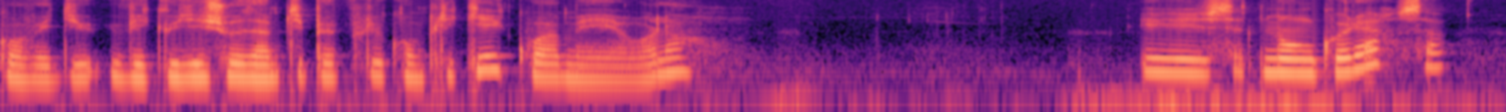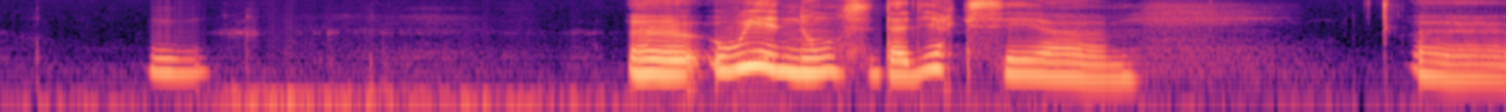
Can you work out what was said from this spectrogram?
qui ont vécu des choses un petit peu plus compliquées, quoi, mais voilà. Et ça te met en colère, ça? Euh, Oui et non, c'est-à-dire que c'est... Euh,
